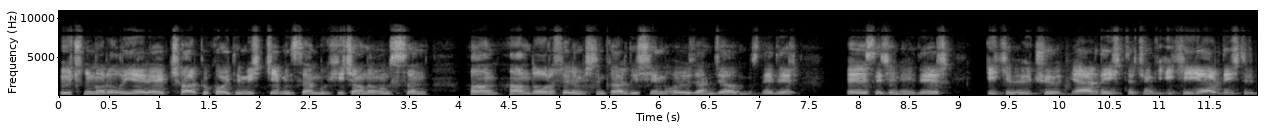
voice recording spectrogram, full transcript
3 numaralı yere çarpı koy demiş. Cemil sen bu hiç anlamamışsın. Han, Han doğru söylemiştin kardeşim. O yüzden cevabımız nedir? E seçeneğidir. 2 ve 3'ü yer değiştir. Çünkü 2'yi yer değiştirip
